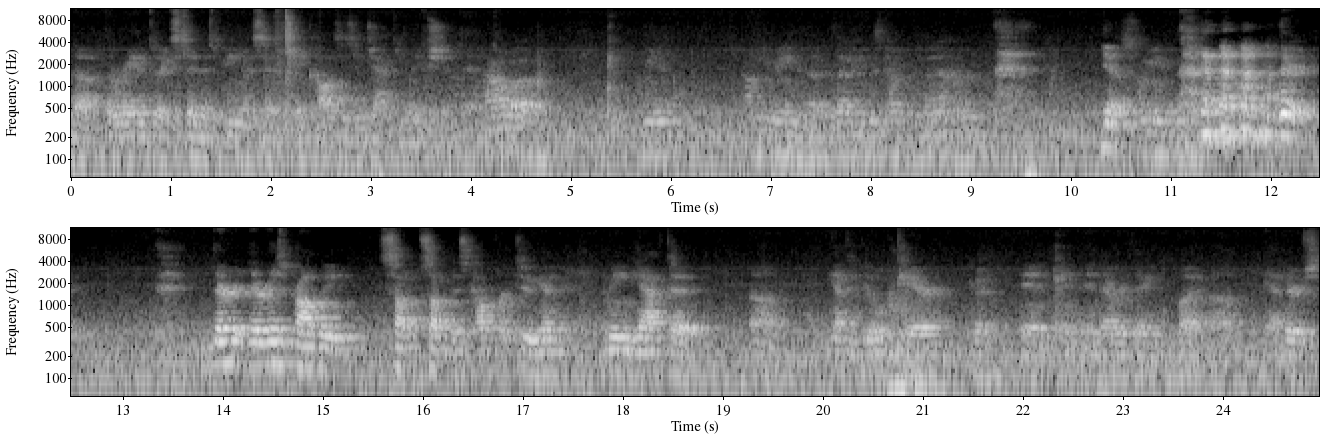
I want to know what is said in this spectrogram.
the, the ram to extend his penis and it causes ejaculation. How, uh, I mean, how humane is that? Is that any discomfort to them or, Yes. I mean, There, there, there is probably some, some discomfort to you. I mean, you have to, um, you have to do it with care and, and, and everything, but, um, yeah, there's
